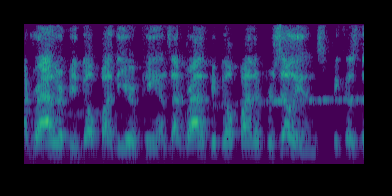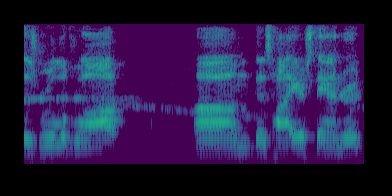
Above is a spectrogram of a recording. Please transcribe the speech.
I'd rather it be built by the Europeans. I'd rather be built by the Brazilians because there's rule of law, um, there's higher standards,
